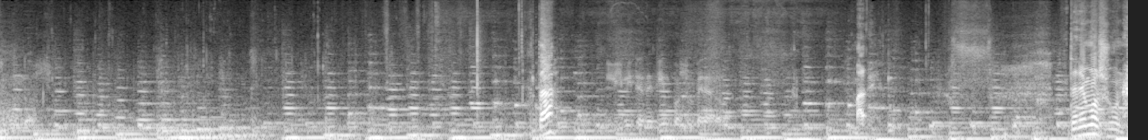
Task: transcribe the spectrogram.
segundos. ¿Está? Límite de tiempo superado. Vale. Tenemos una.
